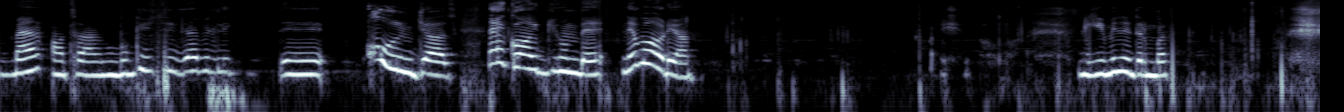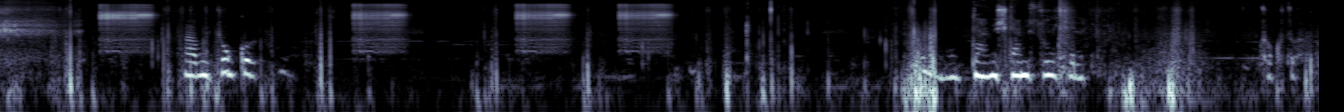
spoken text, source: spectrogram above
Ben Atan. Bugün sizlerle birlikte olacağız. Ne korkuyorsun be? Ne bağırıyorsun? Yemin ederim bak. Abi çok korktum. Gelmişken bir su içelim. Çok zor.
